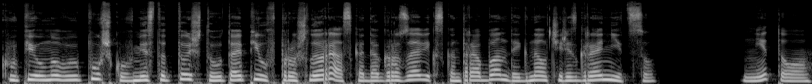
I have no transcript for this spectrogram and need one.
Купил новую пушку вместо той, что утопил в прошлый раз, когда грузовик с контрабандой гнал через границу. Не то.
